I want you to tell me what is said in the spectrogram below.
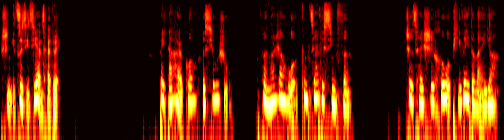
是你自己贱才对。被打耳光和羞辱，反而让我更加的兴奋。这才是合我脾胃的玩意儿。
